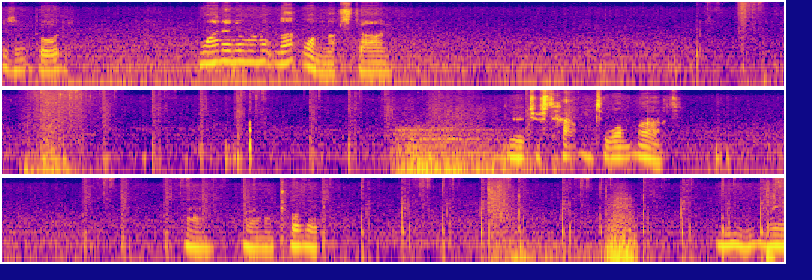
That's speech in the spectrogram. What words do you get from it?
Which isn't good. Why did I run up that one last time? I just happen to want that? Oh, where am I covered? Mm, really?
